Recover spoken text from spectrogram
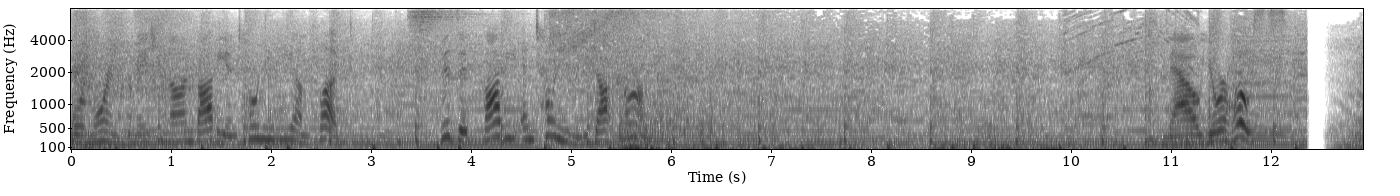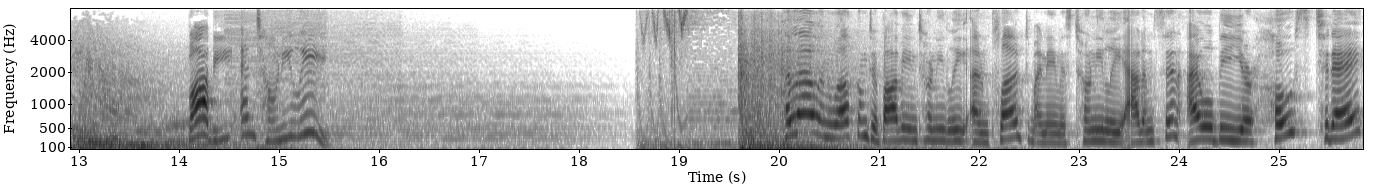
For more information on Bobbye and Tonilee Unplugged, visit bobbyeandtonilee.com. Now, your hosts, Bobbye and Tonilee. Hello and welcome to Bobbye and Tonilee Unplugged. My name is Tonilee Adamson. I will be your host today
